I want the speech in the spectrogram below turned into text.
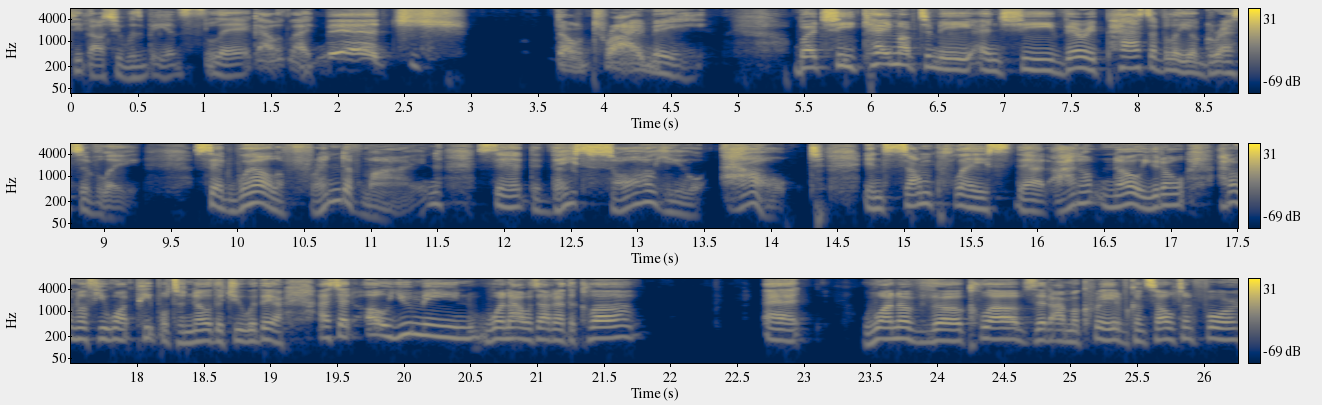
She thought she was being slick. I was like, bitch, don't try me. But she came up to me and she very passively aggressively said, Well, a friend of mine said that they saw you out in some place that I don't know. You don't, I don't know if you want people to know that you were there. I said, Oh, you mean when I was out at the club? At one of the clubs that I'm a creative consultant for,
